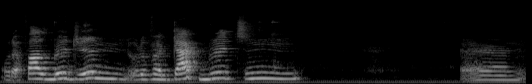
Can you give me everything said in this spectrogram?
Oder Fast Bridgen. Oder Vergackt Bridgen. Ähm.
